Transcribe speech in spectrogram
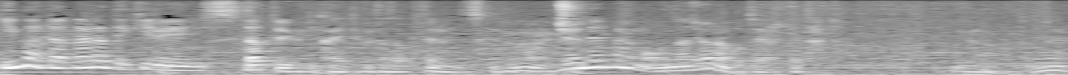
今だからできる演出だというふうに書いてくださってるんですけども10年前も同じようなことをやってたというようなことね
